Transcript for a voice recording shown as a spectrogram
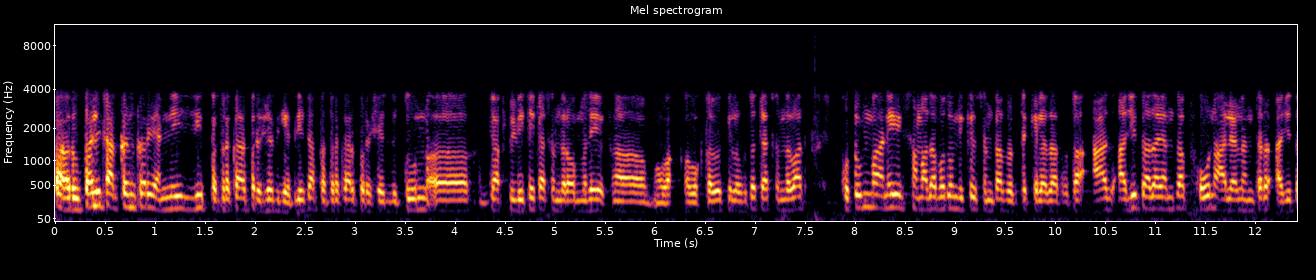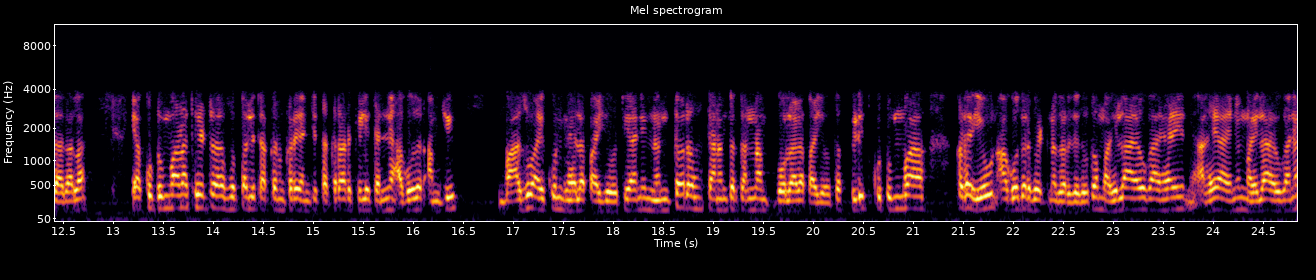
रुपाली चाकणकर यांनी जी पत्रकार परिषद घेतली त्या पत्रकार परिषदेतून ज्या पीडितेच्या संदर्भामध्ये वक्तव्य केलं होतं त्या संदर्भात कुटुंब आणि समाजामधून देखील संताप व्यक्त केला जात होता. आज अजितदादा यांचा फोन आल्यानंतर अजितदादाला या कुटुंबानं थेट रुपाली चाकणकर यांची तक्रार केली. त्यांनी अगोदर आमची बाजू ऐकून घ्यायला पाहिजे होती आणि नंतर त्यानंतर त्यांना बोलायला पाहिजे होतं. पीडित कुटुंबाकडे येऊन अगोदर भेटणं गरजेचं होतं. महिला आयोग आहे आहे आणि महिला आयोगाने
